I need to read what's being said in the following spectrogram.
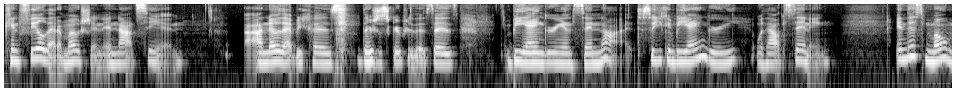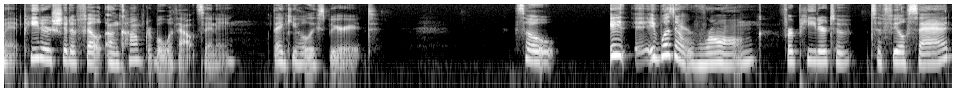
can feel that emotion and not sin. I know that because there's a scripture that says be angry and sin not. So you can be angry without sinning. In this moment, Peter should have felt uncomfortable without sinning. Thank you, Holy Spirit. So it it wasn't wrong for Peter to to feel sad,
